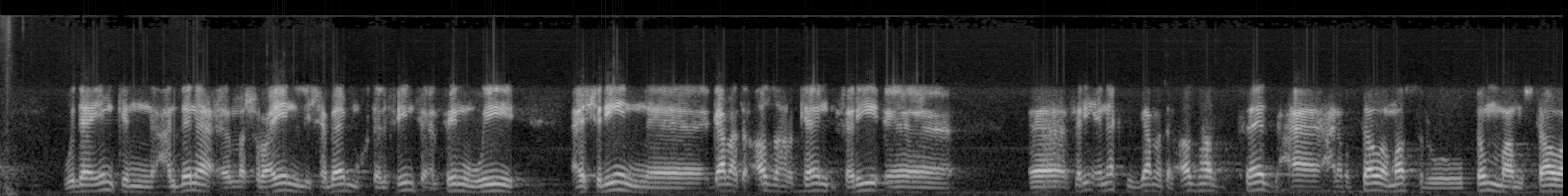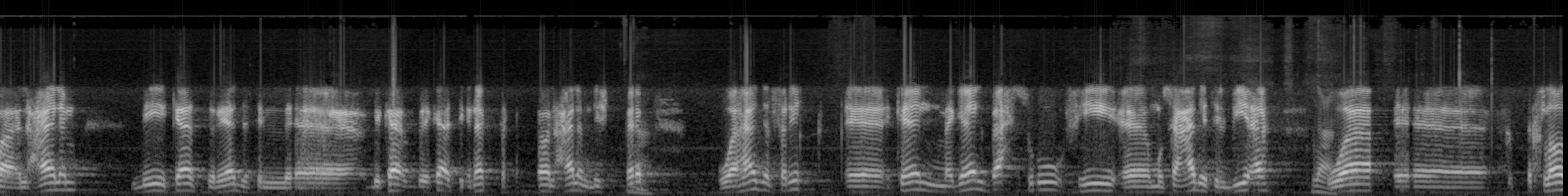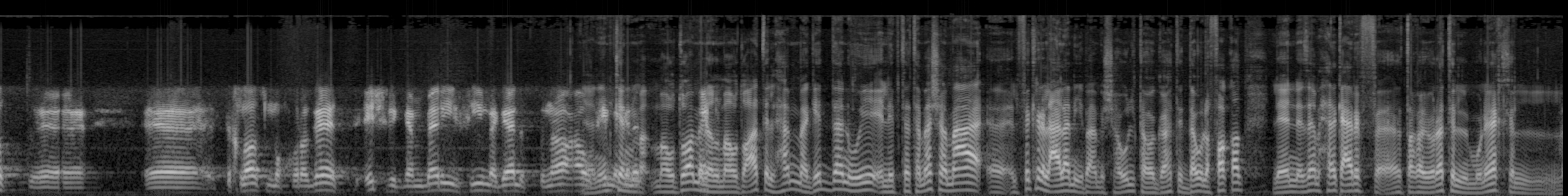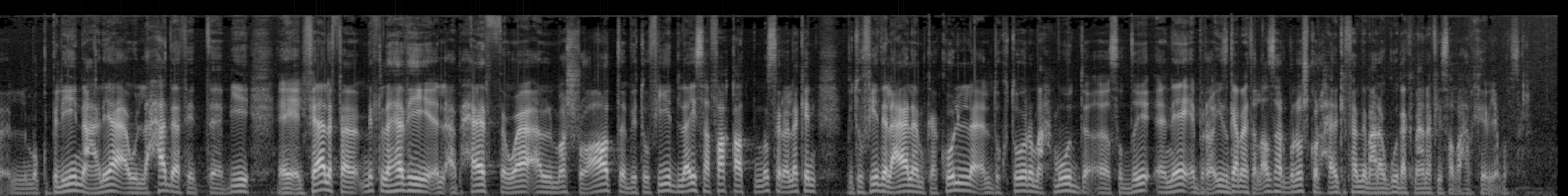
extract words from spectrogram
وده يمكن عندنا مشروعين لشباب مختلفين في 2020 آه، جامعة الأزهر كان فريق آه، فريق نكتس جامعة الأزهر فاز على مستوى مصر وثم مستوى العالم بكأس ريادة ال- آه، بكأ- بكأس نكتس على مستوى العالم للشباب وهذا الفريق آه، كان مجال بحثه في آه، مساعدة البيئة نعم. واستخلاص استخلاص مخرجات قشر الجمبري في مجال الصناعة يعني يمكن موضوع من الموضوعات الهامة جدا واللي بتتماشى مع آه، الفكر العالمي بقى مش هقول توجهات الدولة فقط لأن زي ما حضرتك عارف آه، تغيرات المناخ ال- المقبلين عليها أو اللي حدثت بالفعل فمثل هذه الأبحاث والمشروعات بتفيد ليس فقط مصر لكن بتفيد العالم ككل. الدكتور محمود آه، صديق نائب رئيس جامعة الأزهر بنشكر حضرتك يا فندم على وجودك معنا في صباح الخير يا مصر.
